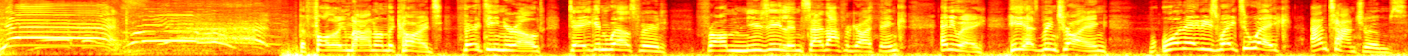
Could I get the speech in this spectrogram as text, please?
Yes! The following man on the cards, 13 year old Dagan Welsford from New Zealand, South Africa, I think. Anyway, he has been trying 180s wake to wake and tantrums.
